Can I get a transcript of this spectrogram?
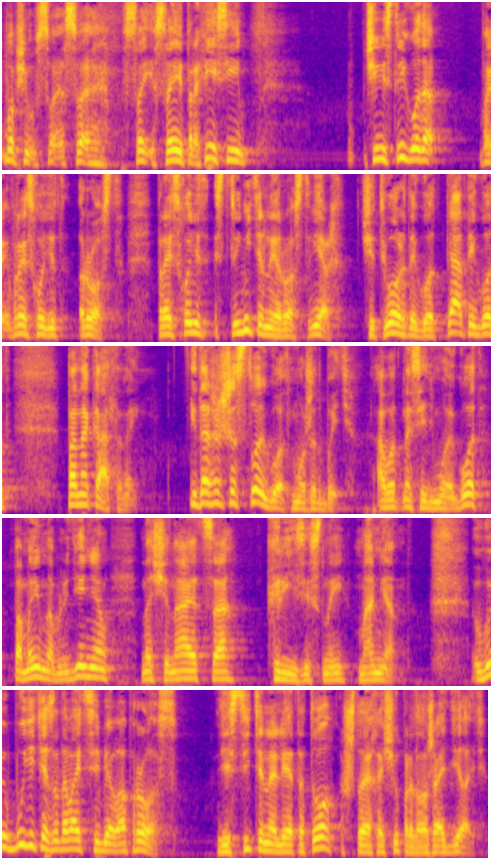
в общем, в, в своей, в своей профессии, через три года происходит рост. Происходит стремительный рост вверх. Четвертый год, пятый год – по накатанной. И даже шестой год может быть. А вот на седьмой год, по моим наблюдениям, начинается кризисный момент. Вы будете задавать себе вопрос, действительно ли это то, что я хочу продолжать делать?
